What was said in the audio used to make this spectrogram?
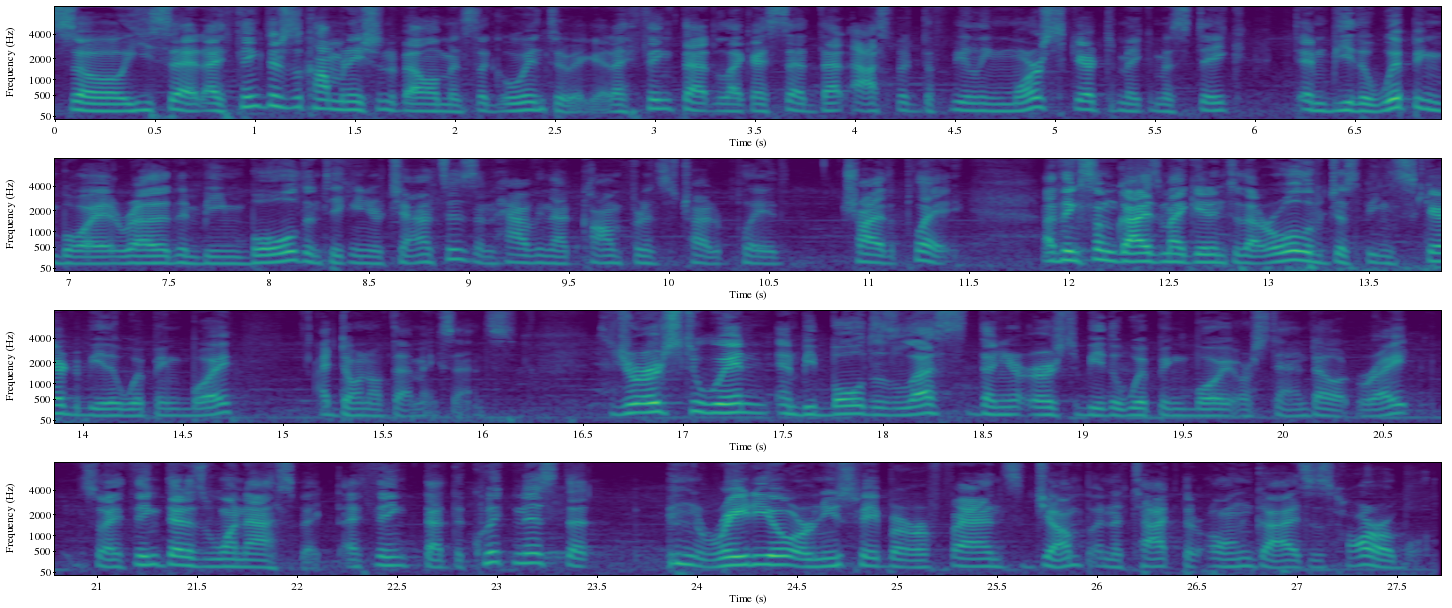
So he said, I think there's a combination of elements that go into it. I think that, like I said, that aspect of feeling more scared to make a mistake and be the whipping boy rather than being bold and taking your chances and having that confidence to try to play, try the play. I think some guys might get into that role of just being scared to be the whipping boy. I don't know if that makes sense. Your urge to win and be bold is less than your urge to be the whipping boy or stand out, right? So I think that is one aspect. I think that the quickness that radio or newspaper or fans jump and attack their own guys is horrible.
